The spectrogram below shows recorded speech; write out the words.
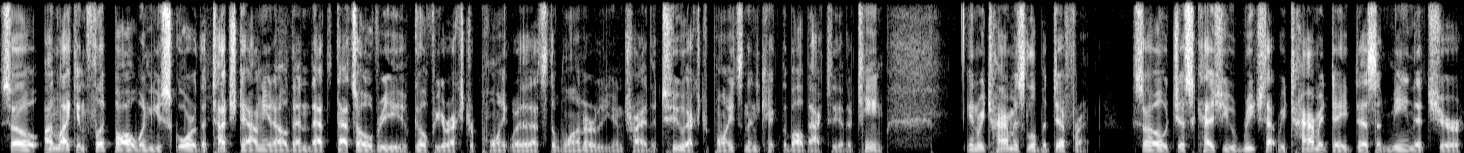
So unlike in football, when you score the touchdown, you know, then that's that's over. You go for your extra point, whether that's the one or you can try the two extra points, and then you kick the ball back to the other team. In retirement, it's a little bit different. So just because you reach that retirement date doesn't mean that you're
